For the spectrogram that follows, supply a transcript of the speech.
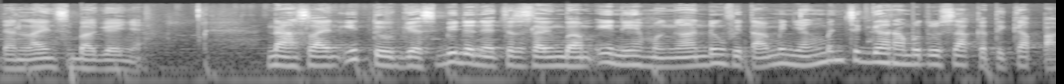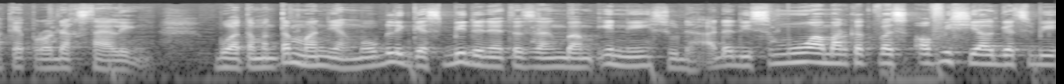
dan lain sebagainya. Nah, selain itu, Gatsby The Natural Styling Balm ini mengandung vitamin yang mencegah rambut rusak ketika pakai produk styling. Buat teman-teman yang mau beli Gatsby The Natural Styling Balm ini sudah ada di semua marketplace official Gatsby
